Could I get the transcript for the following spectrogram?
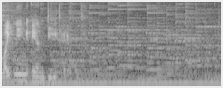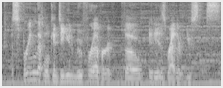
Lightning and detailed. A spring that will continue to move forever, though it is rather useless.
